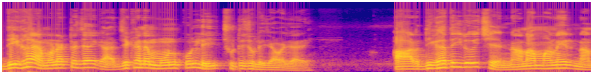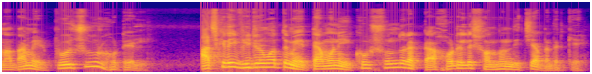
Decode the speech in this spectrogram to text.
দীঘা এমন একটা জায়গা যেখানে মন করলেই ছুটে চলে যাওয়া যায়। আর দীঘাতেই রয়েছে নানা মানের, নানা দামের প্রচুর হোটেল। আজকের এই ভিডিওর মাধ্যমে তেমনই খুব সুন্দর একটা হোটেলের সন্ধান দিচ্ছি আপনাদেরকে।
